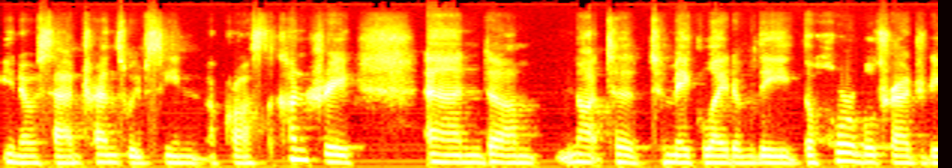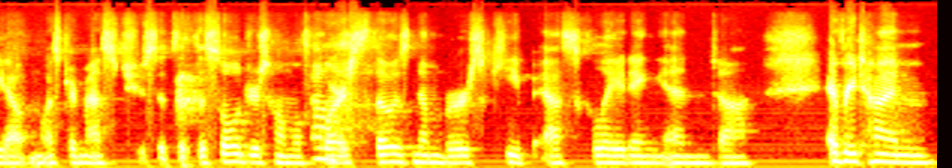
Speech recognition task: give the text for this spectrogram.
you know sad trends we've seen across the country and um, not to to make light of the the horrible tragedy out in western massachusetts at the soldiers home of Oh. course those numbers keep escalating and uh, every time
